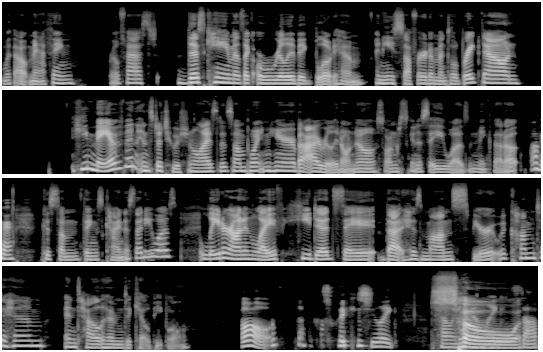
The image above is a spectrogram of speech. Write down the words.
without mathing real fast. This came as like a really big blow to him and he suffered a mental breakdown. He may have been institutionalized at some point in here, but I really don't know. So I'm just going to say he was and make that up Okay. because some things kind of said he was. Later on in life, he did say that his mom's spirit would come to him and tell him to kill people. Oh, like is she like telling him like stop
